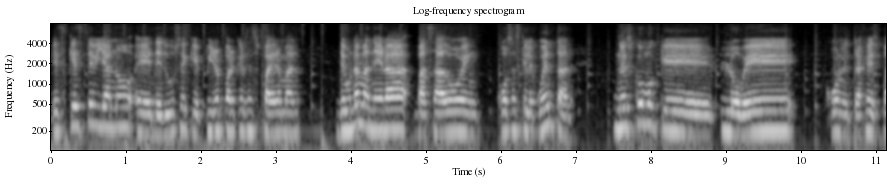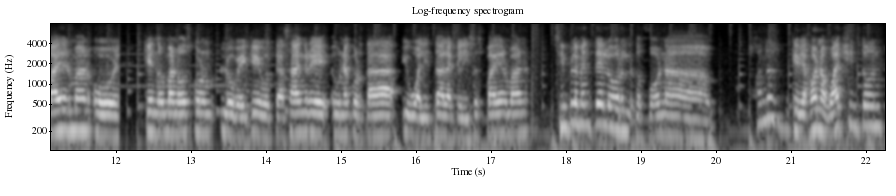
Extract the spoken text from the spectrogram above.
es que este villano eh, deduce que Peter Parker es Spider-Man de una manera basado en cosas que le cuentan. No es como que lo ve con el traje de Spider-Man o que Norman Oscorn lo ve que gotea sangre, una cortada igualita a la que le hizo Spider-Man. Simplemente lo, lo a... ¿Cuándo Que viajaron a Washington.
